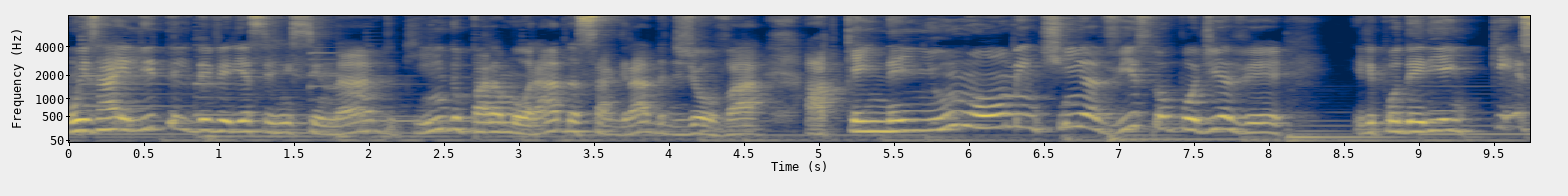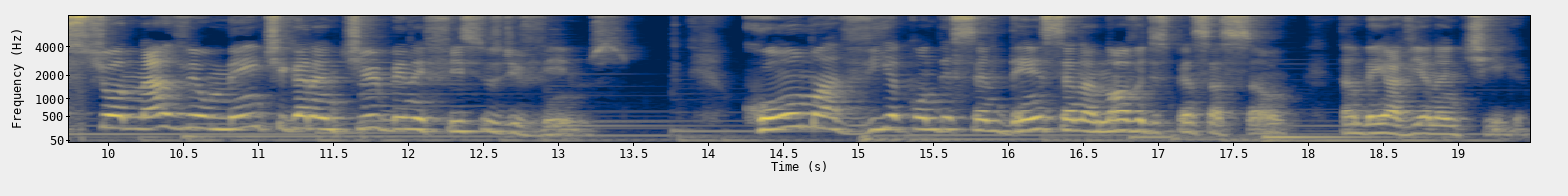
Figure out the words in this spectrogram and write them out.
Um israelita ele deveria ser ensinado que indo para a morada sagrada de Jeová, a quem nenhum homem tinha visto ou podia ver, ele poderia inquestionavelmente garantir benefícios divinos. Como havia condescendência na nova dispensação, também havia na antiga.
